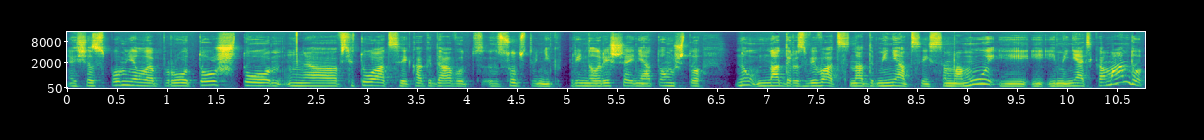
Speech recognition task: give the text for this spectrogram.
я сейчас вспомнила про то, что в ситуации, когда вот собственник принял решение о том, что ну, надо развиваться, надо меняться и самому, и, и, и менять команду,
